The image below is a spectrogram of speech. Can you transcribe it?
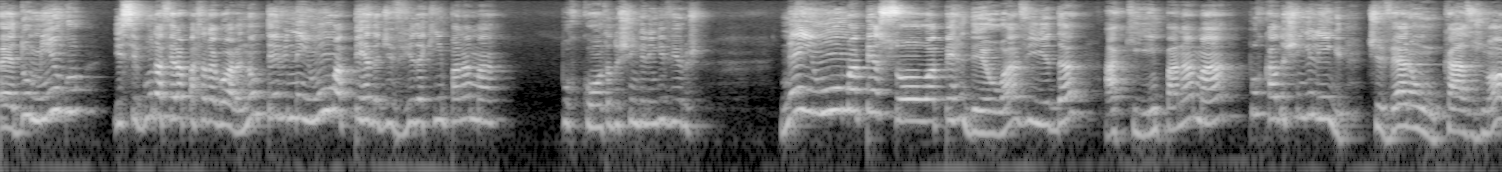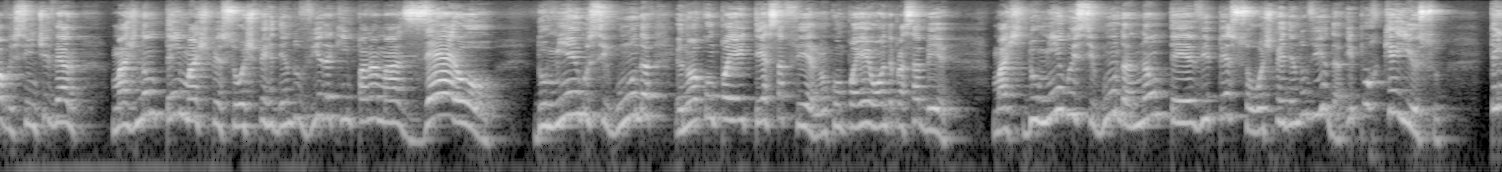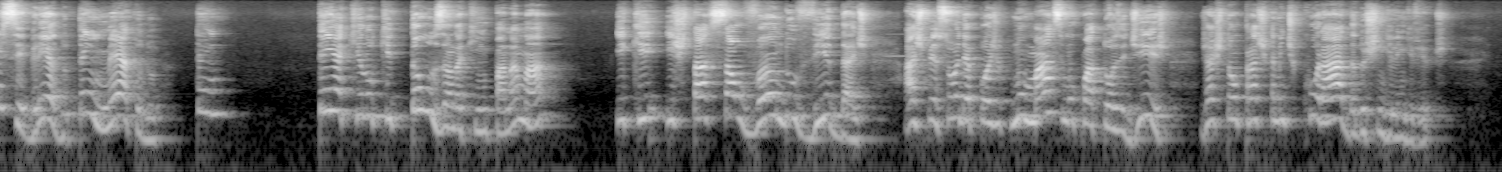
é, domingo e segunda-feira passada agora, não teve nenhuma perda de vida aqui em Panamá por conta do Xing Ling vírus. Nenhuma pessoa perdeu a vida aqui em Panamá por causa do Xing Ling. Tiveram casos novos? Sim, tiveram. Mas não tem mais pessoas perdendo vida aqui em Panamá. Zero! Domingo, segunda, eu não acompanhei terça-feira, não acompanhei ontem para saber. Mas domingo e segunda não teve pessoas perdendo vida. E por que isso? Tem segredo? Tem método? Tem. Tem aquilo que estão usando aqui em Panamá e que está salvando vidas. As pessoas, depois de no máximo 14 dias, já estão praticamente curadas do Xing Ling vírus.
